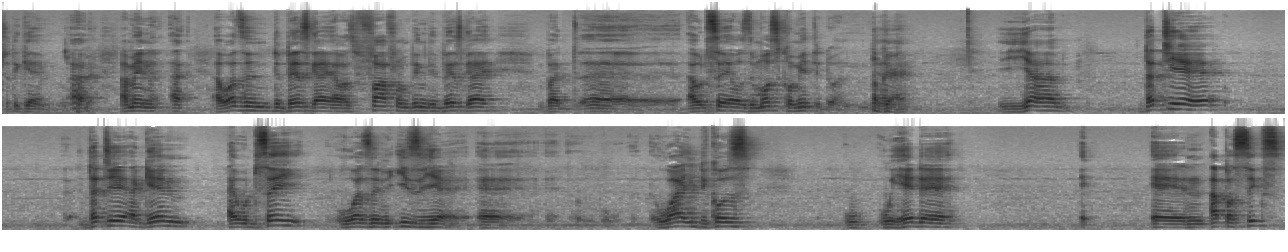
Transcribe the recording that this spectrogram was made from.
to the game. I, I mean, I, I wasn't the best guy. I was far from being the best guy, but uh, I would say I was the most committed one. Okay. Yeah, that year, that year again, I would say was an easy year. Uh, why? Because we had a, a, an upper six,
